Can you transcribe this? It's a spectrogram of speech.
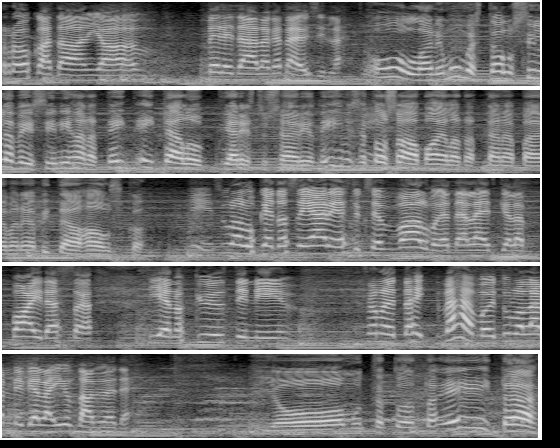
rokataan ja vedetään aika täysillä? Ollaan, ja mun mielestä tämä on ollut sillä viisiin ihana, että ei, ei täällä ole järjestyshäiriötä. Ihmiset osaa bailata tänä päivänä ja pitää hauskaa. Niin, sulla lukee tuossa järjestyksen valvoja tällä hetkellä paidassa hieno kyltti, niin sanoit, että vähän voi tulla lämmin vielä iltaa myöten. Joo, mutta tuota, ei tää.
